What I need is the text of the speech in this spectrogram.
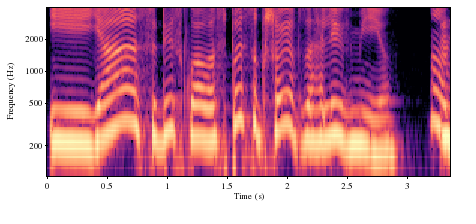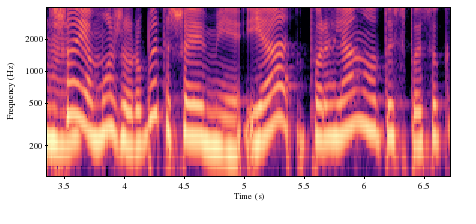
І я собі склала список, що я взагалі вмію. Ну, от mm Що я можу робити, що я вмію? Я переглянула той список.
